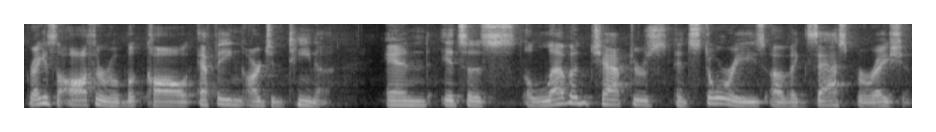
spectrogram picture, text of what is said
Greg is the author of a book called Effing Argentina and it's a 11 chapters and stories of exasperation.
